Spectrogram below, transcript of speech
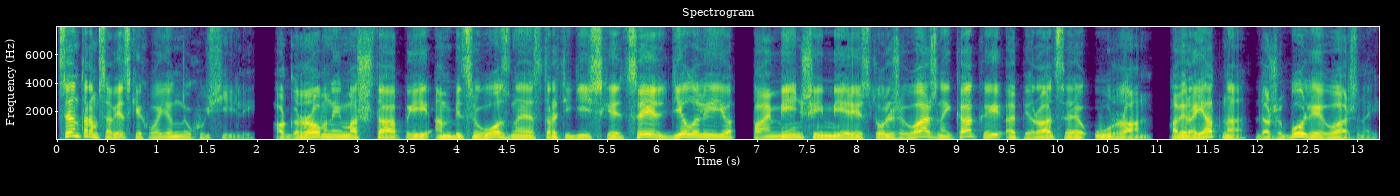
центром советских военных усилий. Огромный масштаб и амбициозная стратегическая цель делали ее по меньшей мере столь же важной, как и операция «Уран», а вероятно, даже более важной.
